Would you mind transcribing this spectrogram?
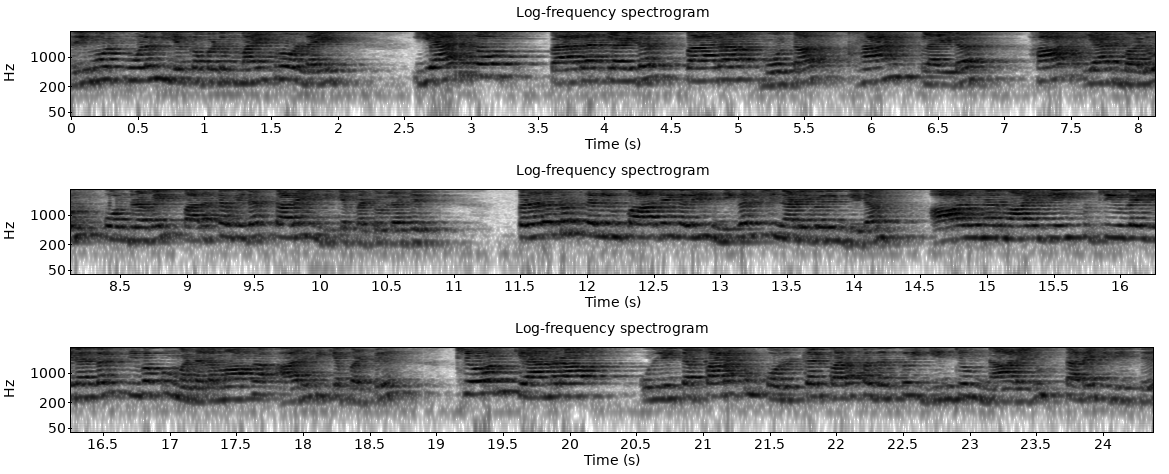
ரிமோட் மூலம் இயக்கப்படும் micro light aircraft paragliders para motors hand gliders hot air balloons போன்றவை பறக்கவிட தடை விதிக்கப்பட்டுள்ளது. பிரதமர் செல்லும் பாதைகளில் நிகழ்ச்சி நடைபெறும் இடம் ஆளுநர் மாளிகையை சுற்றியுள்ள இடங்கள் சிவப்பு மண்டலமாக அறிவிக்கப்பட்டு ட்ரோன் கேமரா உள்ளிட்ட பறக்கும் பொருட்கள் பறப்பதற்கு இன்றும் நாளையும் தடை விதித்து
